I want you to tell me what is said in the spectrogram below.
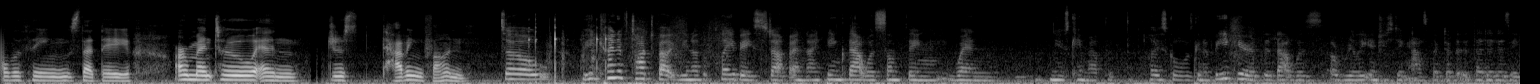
all the things that they are meant to and just having fun. So we kind of talked about you know the play-based stuff, and I think that was something when news came out that the play school was going to be here that that was a really interesting aspect of it that it is a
